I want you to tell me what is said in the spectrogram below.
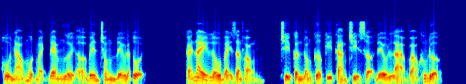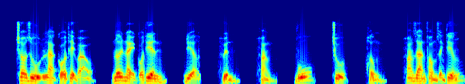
hồi náo một mạch đem người ở bên trong đều đắc tội. Cái này lầu bảy gian phòng, chỉ cần đóng cửa kỹ càng chỉ sợ đều là vào không được. Cho dù là có thể vào, nơi này có thiên, địa, huyền, hoàng, vũ, trụ, hồng, hoang gian phòng danh tiếng,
